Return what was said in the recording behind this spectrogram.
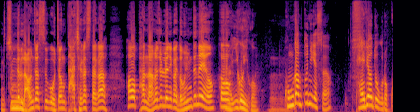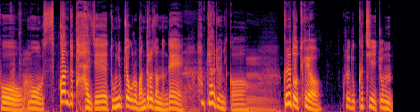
근데 침대를 음. 나 혼자 쓰고 옷장 다 제가 쓰다가 어, 반 나눠주려니까 너무 힘드네요. 어. 아, 이거 이거 공간뿐이겠어요. 배려도 그렇고 음. 그렇구나. 뭐 습관도 다 이제 독립적으로 만들어졌는데 함께 하려니까 음. 그래도 어떻게 해요? 그래도 같이 좀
